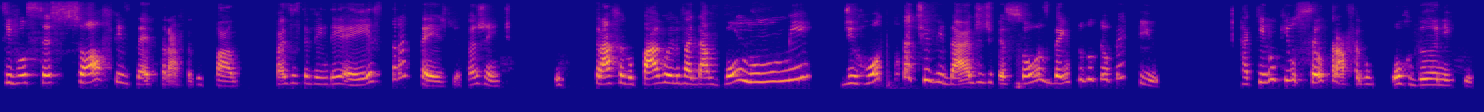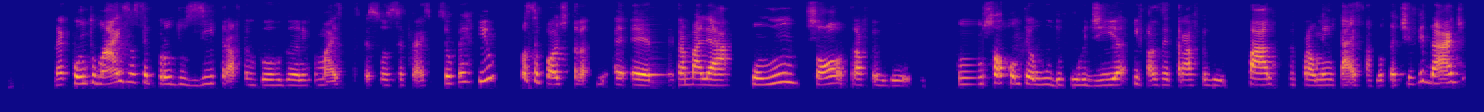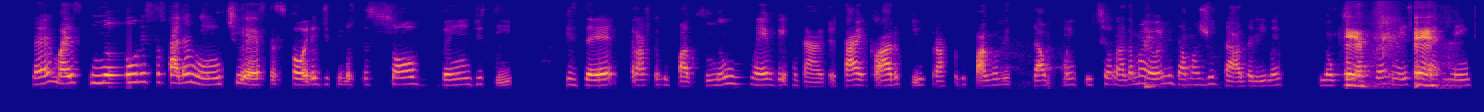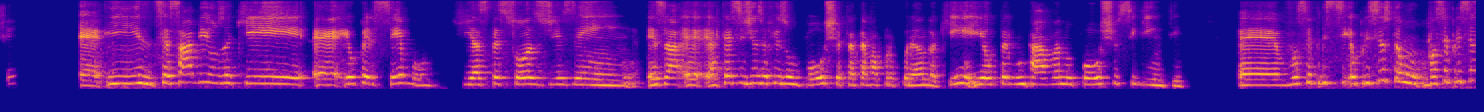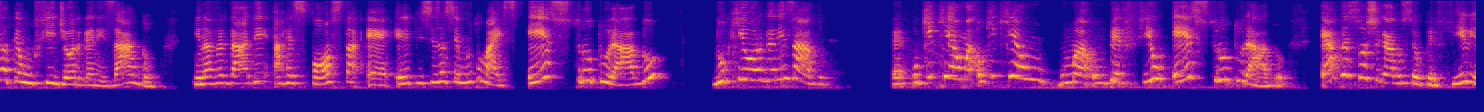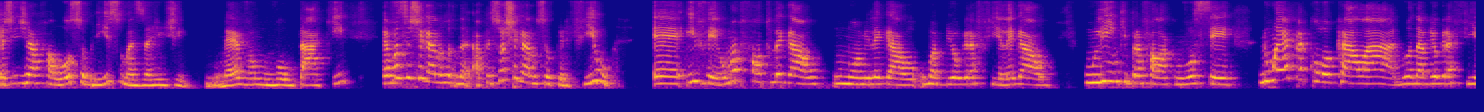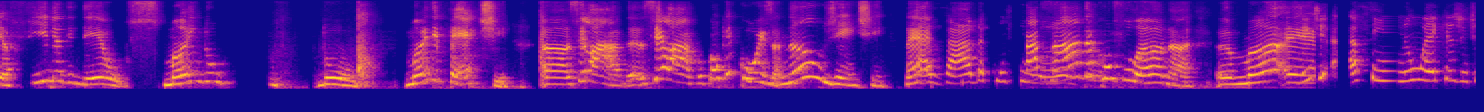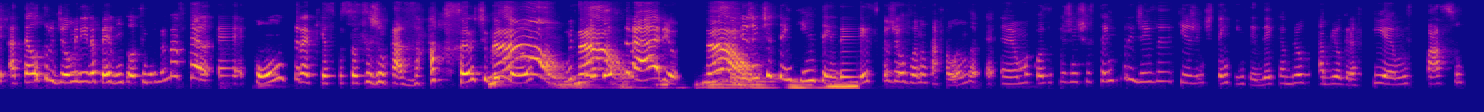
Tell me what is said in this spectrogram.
se você só fizer tráfego pago. Faz você vender é estratégia, tá, gente? O tráfego pago ele vai dar volume de rotatividade de pessoas dentro do teu perfil. Aquilo que o seu tráfego orgânico, né, quanto mais você produzir tráfego orgânico, mais pessoas você traz para o seu perfil, você pode tra é, é, trabalhar com um só tráfego um só conteúdo por dia e fazer tráfego pago para aumentar essa rotatividade, né? Mas não necessariamente essa história de que você só vende se fizer tráfego pago. Isso não é verdade, tá? É claro que o tráfego pago ele dá uma impulsionada maior, ele dá uma ajudada ali, mas não é, precisa é, necessariamente. É, é, e você sabe, Usa, que é, eu percebo que as pessoas dizem. É, até esses dias eu fiz um post, até estava procurando aqui, e eu perguntava no post o seguinte: é, você, preci, eu preciso ter um, você precisa ter um feed organizado? E, na verdade, a resposta é: ele precisa ser muito mais estruturado do que organizado. É, o que, que, é, uma, o que, que é um, uma, um perfil estruturado? É a pessoa chegar no seu perfil, e a gente já falou sobre isso, mas a gente, né, vamos voltar aqui é você chegar no, a pessoa chegar no seu perfil é, e ver uma foto legal, um nome legal, uma biografia legal, um link para falar com você. Não é para colocar lá na biografia filha de Deus, mãe do, do mãe de pet, uh, sei lá, sei lá, qualquer coisa. Não, gente, né? Casada com fulana. Casada com fulana. Uh, mãe, é... Gente, assim, não é que a gente. Até outro dia uma menina perguntou assim, mas você é contra que as pessoas sejam casadas? Eu, tipo, não, muito não. Pelo contrário. Não. Porque a gente tem que entender, isso que a Giovana está falando, é, é uma coisa que a gente sempre diz aqui, a gente tem que entender que a biografia é um espaço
